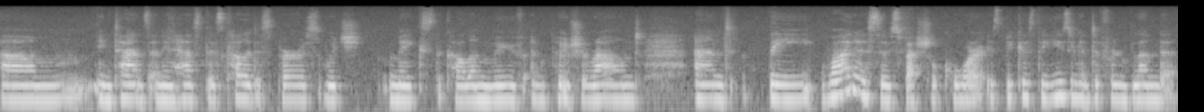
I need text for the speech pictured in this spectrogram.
um, intense and it has this color disperse which makes the color move and push around and the why they're so special QoR is because they're using a different blender.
